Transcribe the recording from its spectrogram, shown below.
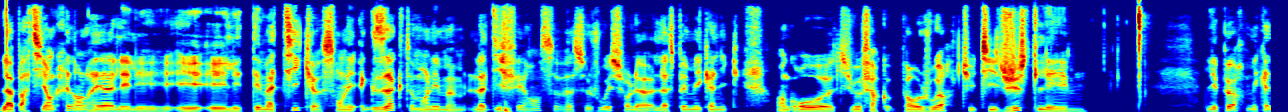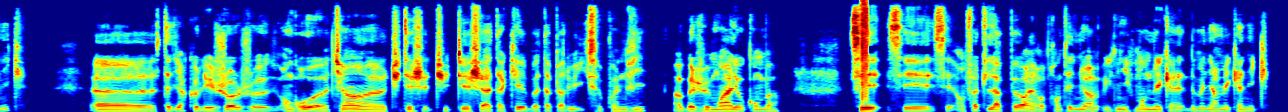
la partie ancrée dans le réel et les, thématiques sont exactement les mêmes. La différence va se jouer sur l'aspect mécanique. En gros, euh, tu veux faire peur aux joueurs, tu utilises juste les, peurs mécaniques. C'est-à-dire que les jauges, en gros, tiens, tu t'es fait, attaquer, bah, tu as perdu X points de vie, ah, bah, je vais moins aller au combat. C'est, en fait, la peur est représentée uniquement de, manière mécanique.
